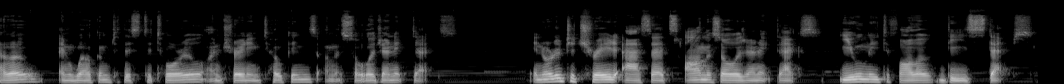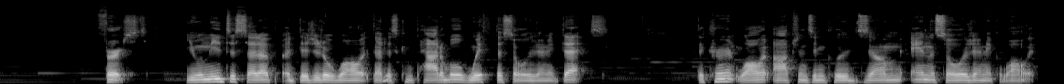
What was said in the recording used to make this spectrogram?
Hello and welcome to this tutorial on trading tokens on the Sologenic DEX. In order to trade assets on the Sologenic DEX, you will need to follow these steps. First, you will need to set up a digital wallet that is compatible with the Sologenic DEX. The current wallet options include Xumm and the Sologenic wallet.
